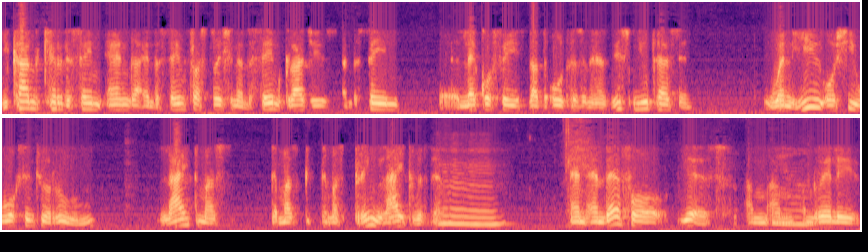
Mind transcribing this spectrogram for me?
You can't carry the same anger and the same frustration and the same grudges and the same uh, lack of faith that the old person has. This new person, when he or she walks into a room, light must they must be, they must bring light with them, mm. And and therefore yes, I'm I'm, yeah. I'm really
